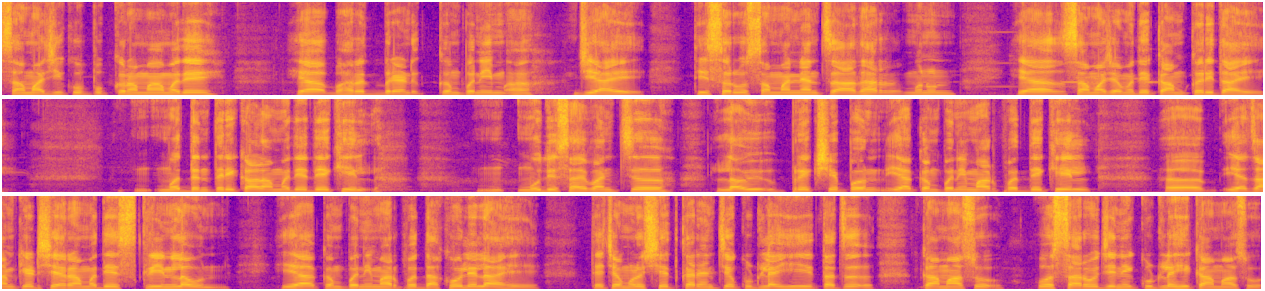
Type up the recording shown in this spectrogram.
सामाजिक उपक्रमामध्ये ह्या भारत ब्रँड कंपनी जी आहे ती सर्वसामान्यांचा आधार म्हणून या समाजामध्ये काम करीत आहे. मध्यंतरी काळामध्ये देखील मोदी साहेबांचं लाईव्ह प्रेक्षेपण या कंपनीमार्फत देखील या जामखेड शहरामध्ये स्क्रीन लावून या कंपनीमार्फत दाखवलेलं आहे. त्याच्यामुळे शेतकऱ्यांच्या कुठल्याही हिताचं काम असो व सार्वजनिक कुठलंही काम असो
